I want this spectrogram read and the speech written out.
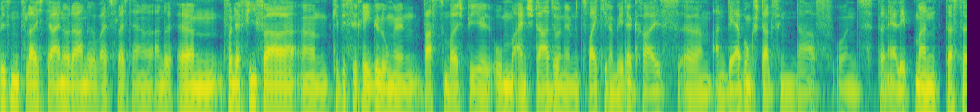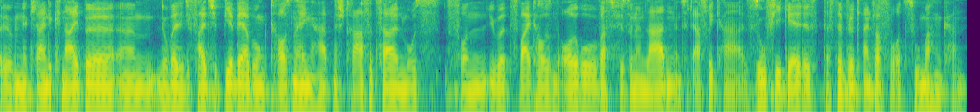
wissen vielleicht der eine oder andere, weiß vielleicht der eine oder andere, ähm, von der FIFA ähm, gewisse Regelungen, was zum Beispiel um ein Stadion im Zwei-Kilometer-Kreis ähm, an Werbung stattfinden darf. Und dann erlebt man, dass da irgendeine kleine Kneipe, ähm, nur weil sie die falsche Bierwerbung draußen hängen hat, eine Strafe zahlen muss von über 2000 Euro, was für so einen Laden in Südafrika so viel Geld ist, dass der Wirt einfach vor Ort zumachen kann.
